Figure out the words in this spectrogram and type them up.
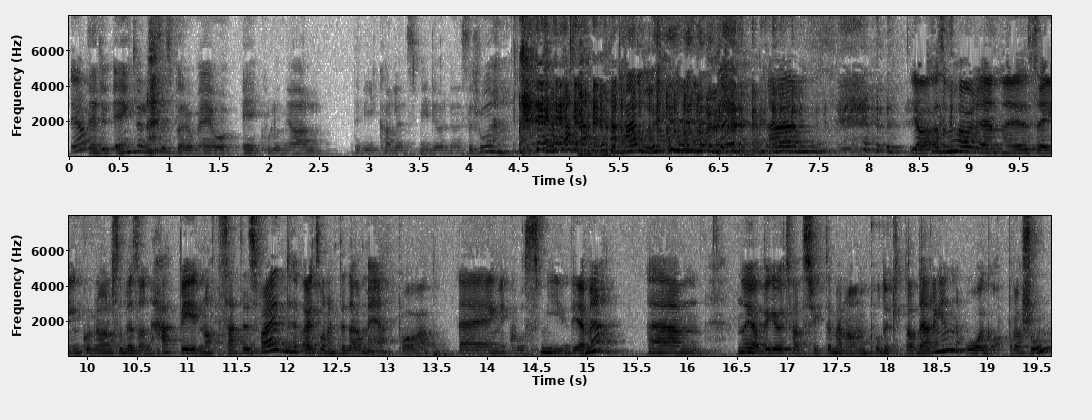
Ja. Det du egentlig har lyst til å spørre om, er jo er kolonial det vi kaller en smidig organisasjon. Fortell! Um, ja, altså Vi har en eh, saying kolonial som er sånn 'happy, not satisfied'. Og jeg tror nok det der vi er på eh, egentlig hvor smidige vi er. Um, nå jobber jeg jo tverrsjiktet mellom produktavdelingen og operasjon.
